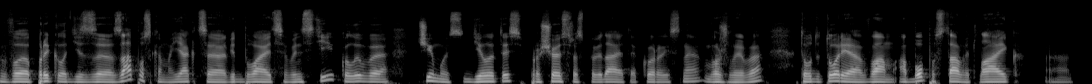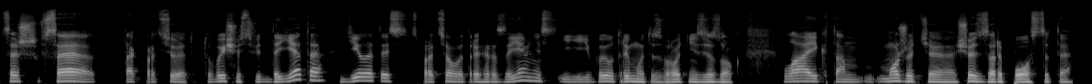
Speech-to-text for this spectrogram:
в прикладі з запусками, як це відбувається в інсті, коли ви чимось ділитесь, про щось розповідаєте корисне, важливе, то аудиторія вам або поставить лайк. е, Це ж все так працює. Тобто ви щось віддаєте, ділитесь, спрацьовує тригер взаємність, і ви отримуєте зворотній зв'язок. Лайк, там можуть е, щось зарепостити,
